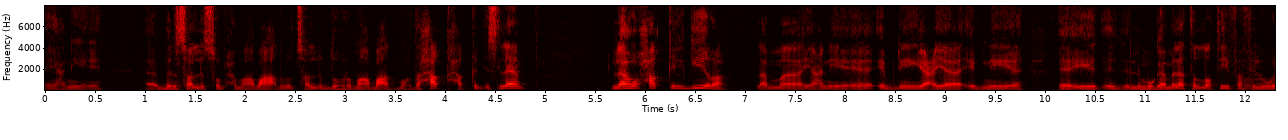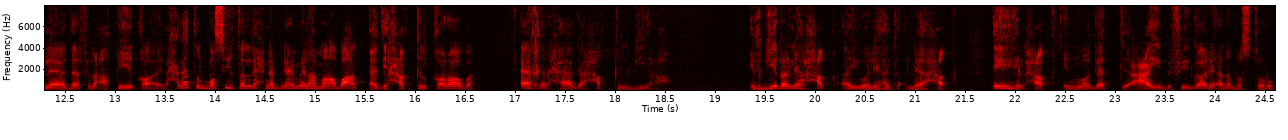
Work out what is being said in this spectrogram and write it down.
يعني بنصلي الصبح مع بعض بنصلي الظهر مع بعض ما هو ده حق حق الإسلام. له حق الجيرة. لما يعني ابني يعيا ابني المجاملات اللطيفة في الولادة في العقيقة الحاجات البسيطة اللي إحنا بنعملها مع بعض. أدي حق القرابة. آخر حاجة حق الجيرة. الجيرة ليها حق؟ أيوه ليها ليها حق. إيه الحق إن وجدت عيب في جاري؟ أنا بستره.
